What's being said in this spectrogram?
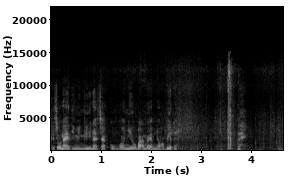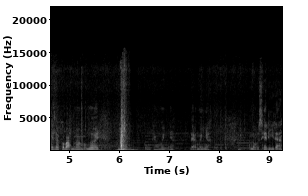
Cái chỗ này thì mình nghĩ là chắc cũng có nhiều bạn và em nhỏ biết đấy. Đây, bây giờ các bạn và mọi người cùng theo mình nhé để mình uh, nổ xe đi đã.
